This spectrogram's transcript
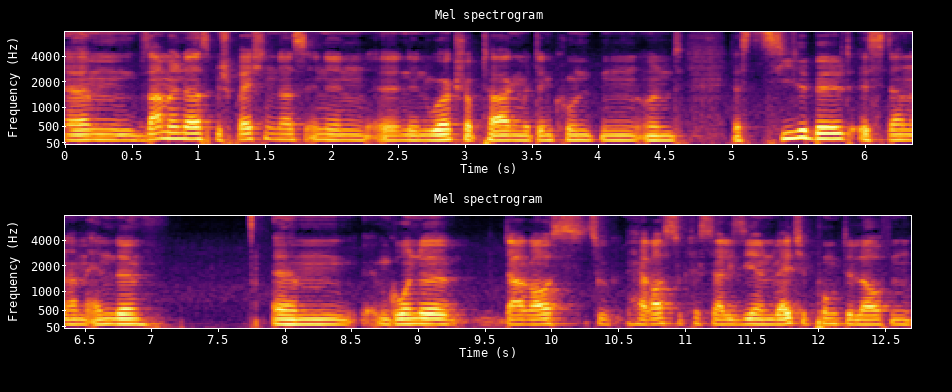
ähm, sammeln das, besprechen das in den, in den Workshop-Tagen mit den Kunden und das Zielbild ist dann am Ende ähm, im Grunde daraus zu, herauszukristallisieren, welche Punkte laufen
